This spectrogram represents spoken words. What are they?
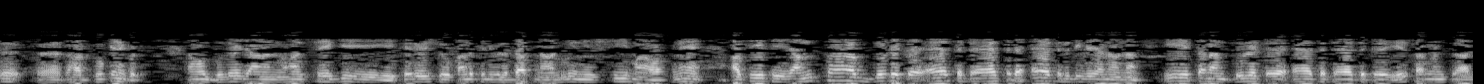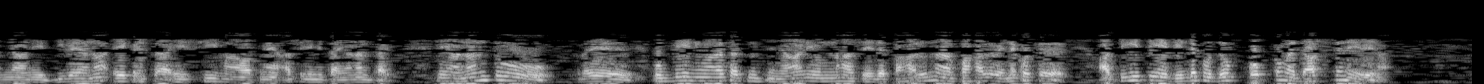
රහත්ෝ කෙනෙකුට. නමුත් බුදුරජාණන් වහන්සේගේ පෙරවිසු කඳ පිළිවෙල දක්නාඩුවේ නිසීමාවක් නැහැ. අතීතයේ යන්තා දුරට ඈතට ඈතට ඈතට දිව යනවා නම් ඒ තරම් දුරට ඈතට ඈතට ඒ සම්මන්ත්‍රාඥානෙ දිව යනවා. ඒක නිසා ඒ සීමාවක් නැහැ. අසීමිතයි අනන්තයි. මේ අනන්තෝ මේ පුබ්බේ නිවාසත් ඥාණි උන්වහන්සේද පහළ වුණා පහළ වෙනකොට අතීතයේ විඳපු දුක් ඔක්කොම දැක්සනේ වෙනවා.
